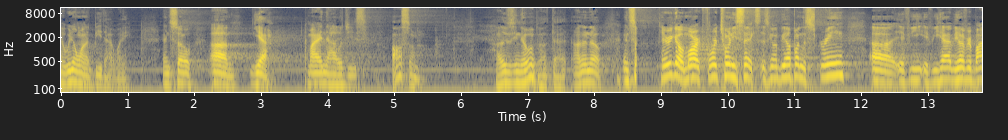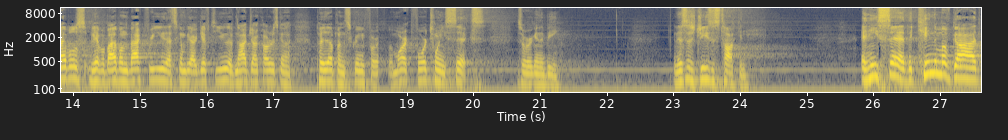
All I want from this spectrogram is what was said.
And we don't want to be that way. And so, um, yeah, my analogies. Awesome. How does he know about that? I don't know. And so here we go. Mark 426 is going to be up on the screen. Uh, if, you, if you, have, you have your Bibles, we have a Bible in the back for you. That's going to be our gift to you. If not, John Carter is going to put it up on the screen for us. But Mark 426 is where we're going to be. And this is Jesus talking. And he said, The kingdom of God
